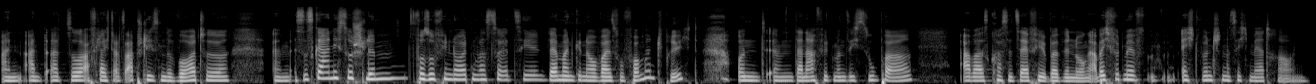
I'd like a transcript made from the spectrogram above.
an, an, also vielleicht als abschließende Worte, ähm, es ist gar nicht so schlimm, vor so vielen Leuten was zu erzählen, wenn man genau weiß, wovon man spricht. Und ähm, danach fühlt man sich super, aber es kostet sehr viel Überwindung. Aber ich würde mir echt wünschen, dass sich mehr trauen.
